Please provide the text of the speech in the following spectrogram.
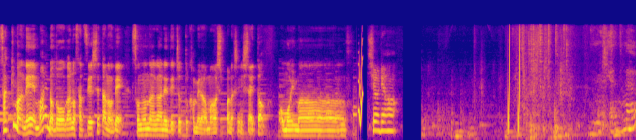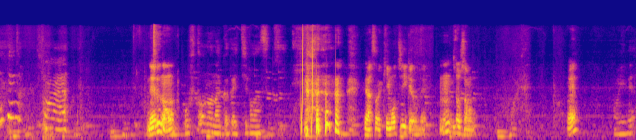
さっきまで前の動画の撮影してたので、その流れでちょっとカメラを回しっぱなしにしたいと思います。終了 寝るの？お布団の中が一番好き いや、それ気持ちいいけどね。ん？どうしたの？え？おいで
